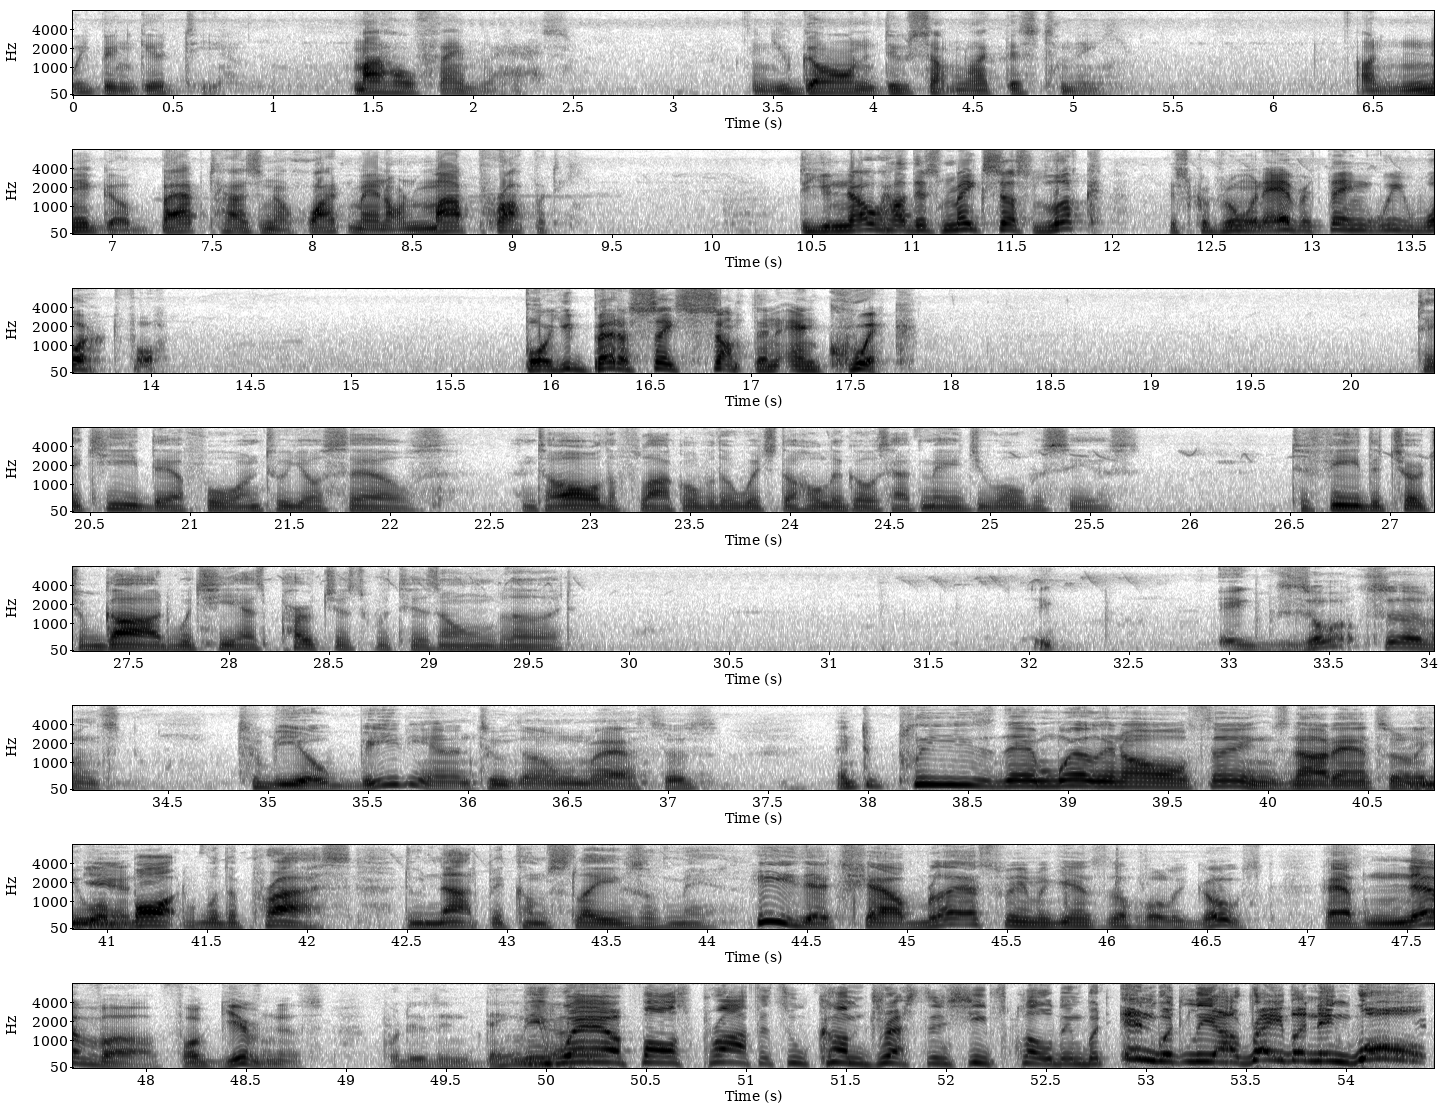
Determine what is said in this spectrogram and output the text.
We've been good to you. My whole family has. And you go on and do something like this to me. A nigger baptizing a white man on my property. Do you know how this makes us look? This could ruin everything we worked for. Boy, you'd better say something and quick. Take heed, therefore, unto yourselves and to all the flock over the which the Holy Ghost hath made you overseers, to feed the church of God which he has purchased with his own blood. Exhort servants to be obedient to their own masters, and to please them well in all things, not answering You again. were bought with a price. Do not become slaves of men. He that shall blaspheme against the Holy Ghost hath never forgiveness, but is in danger. Beware of false prophets who come dressed in sheep's clothing, but inwardly are ravening wolves.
